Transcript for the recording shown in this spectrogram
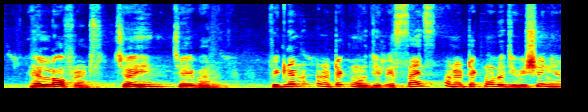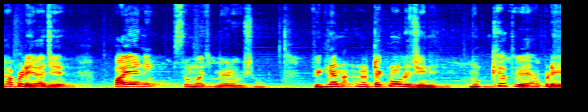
હેલો ફ્રેન્ડ્સ જય હિન્દ, જય ભારત. વિજ્ઞાન અને ટેકનોલોજી એટલે સાયન્સ અને ટેકનોલોજી વિષયની આપણે આજે પાયાની સમજ મેળવશું. વિજ્ઞાન અને ટેકનોલોજીને મુખ્યત્વે આપણે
